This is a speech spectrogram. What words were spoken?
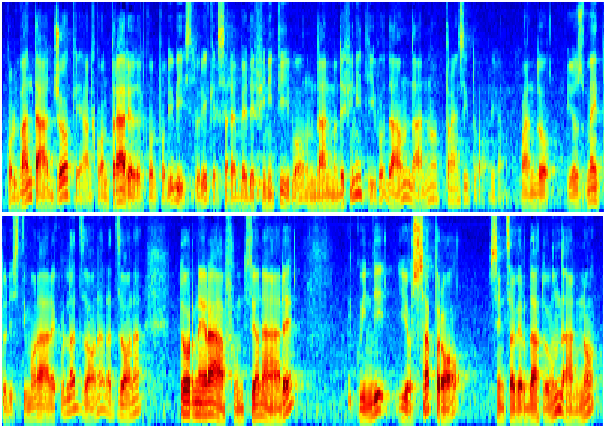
col vantaggio che al contrario del colpo di bisturi, che sarebbe definitivo, un danno definitivo, dà un danno transitorio. Quando io smetto di stimolare quella zona, la zona tornerà a funzionare e quindi io saprò, senza aver dato un danno,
